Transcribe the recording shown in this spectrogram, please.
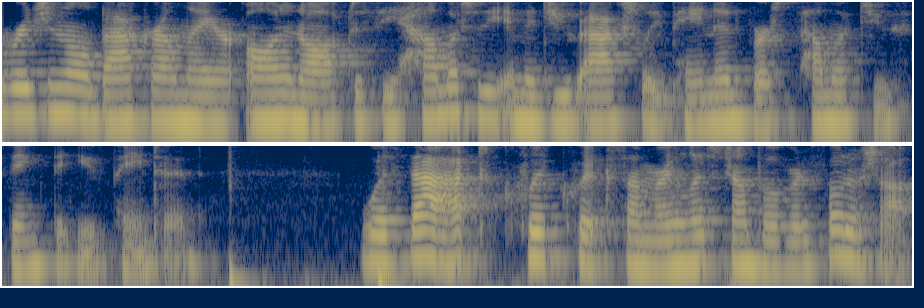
original background layer on and off to see how much of the image you've actually painted versus how much you think that you've painted. With that quick, quick summary, let's jump over to Photoshop.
